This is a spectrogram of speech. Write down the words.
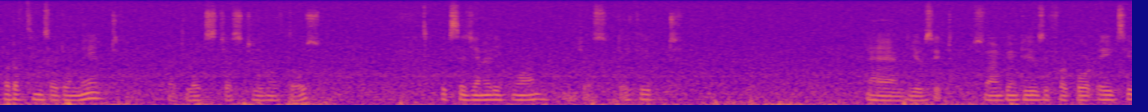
A lot of things I don't need but let's just remove those. It's a generic one I just take it and use it. So I'm going to use it for port 80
